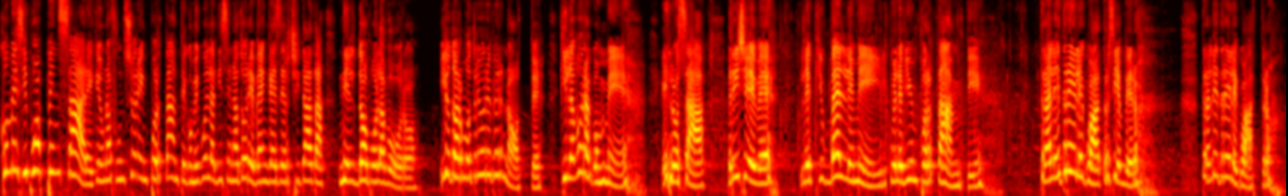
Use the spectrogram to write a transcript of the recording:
Come si può pensare che una funzione importante come quella di senatore venga esercitata nel dopolavoro? Io dormo tre ore per notte. Chi lavora con me, e lo sa, riceve le più belle mail, quelle più importanti, tra le tre e le quattro, sì è vero, tra le tre e le quattro.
